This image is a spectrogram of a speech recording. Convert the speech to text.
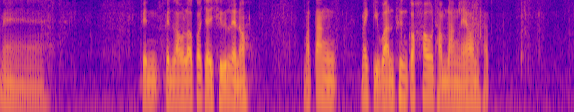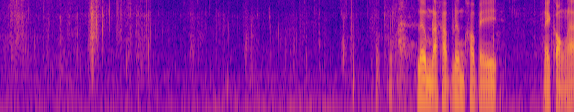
แม่เป็นเป็นเราเราก็ใจชื้นเลยเนาะมาตั้งไม่กี่วันพึ่งก็เข้าทำรังแล้วนะครับ เริ่มแล้วครับ เริ่มเข้าไปในกล่องละ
